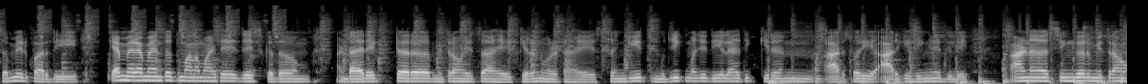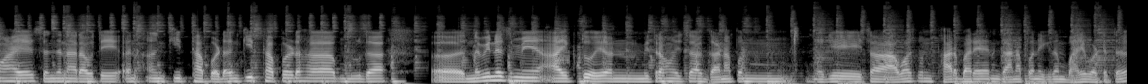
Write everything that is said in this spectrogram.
समीर पारदी कॅमेरामॅन तर तुम्हाला माहिती आहे जयेश कदम. डायरेक्टर मित्रांनो याचा आहे किरण वरट आहे. संगीत म्युझिक म्हणजे दिलं आहे ती Kiran R sorry R K सिंगने दिले. आणि सिंगर मित्रांनो आहे संजना रावते. आणि अंकित थापड. अंकित थापड हा मुलगा नवीनच मी ऐकतोय आणि मित्रांनो याचा गाणं पण म्हणजे याचा आवाज पण फार भारी आहे आणि गाणं पण एकदम भारी वाटतं.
